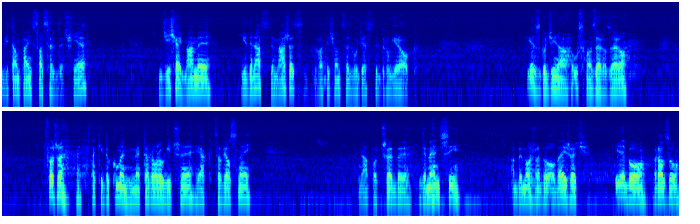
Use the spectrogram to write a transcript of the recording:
Witam Państwa serdecznie. Dzisiaj mamy 11 marzec 2022 rok. Jest godzina 8.00. Tworzę taki dokument meteorologiczny jak co wiosnej na potrzeby demencji, aby można było obejrzeć ile było mrozu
